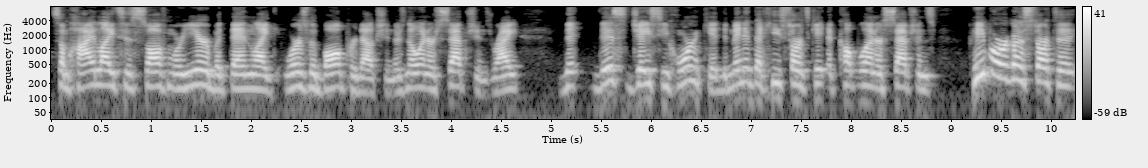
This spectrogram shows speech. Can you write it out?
some highlights his sophomore year, but then, like, where's the ball production? There's no interceptions, right? That this J.C. Horn kid, the minute that he starts getting a couple interceptions, people are going to start to,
